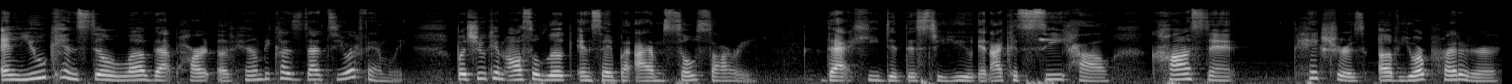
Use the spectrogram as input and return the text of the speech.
and you can still love that part of him because that's your family but you can also look and say but i am so sorry that he did this to you and i could see how constant pictures of your predator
